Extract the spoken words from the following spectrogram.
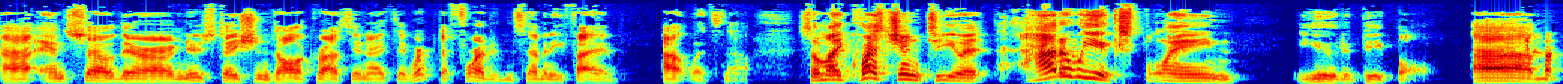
Uh, and so there are news stations all across the United States. We're up to 475 outlets now. So my question to you is, how do we explain you to people? Um,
